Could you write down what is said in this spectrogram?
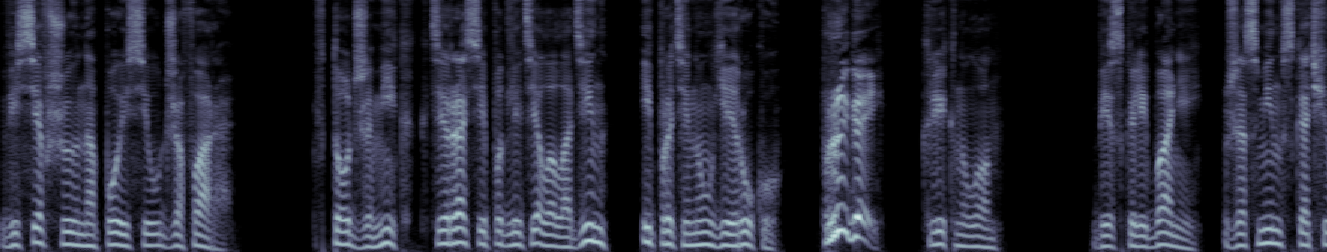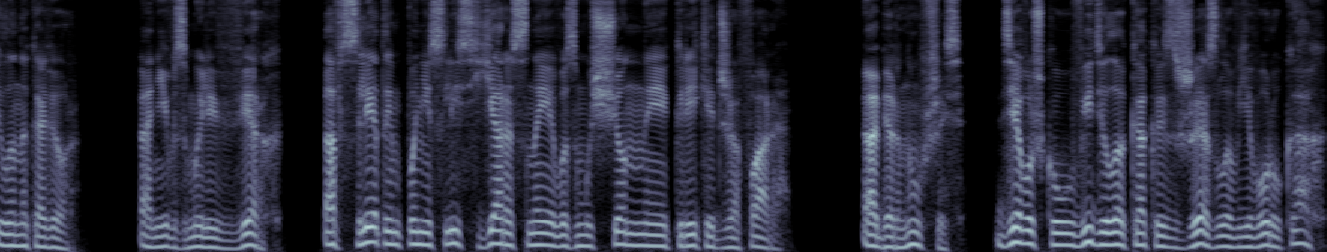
висевшую на поясе у Джафара. В тот же миг к террасе подлетел Аладдин и протянул ей руку. «Прыгай!» — крикнул он. Без колебаний Жасмин вскочила на ковер. Они взмыли вверх, а вслед им понеслись яростные возмущенные крики Джафара. Обернувшись, девушка увидела, как из жезла в его руках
